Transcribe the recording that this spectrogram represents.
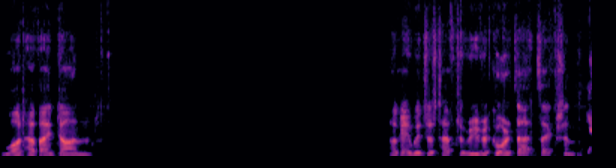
What have I done? Okay, we just have to re-record that section. Yeah.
